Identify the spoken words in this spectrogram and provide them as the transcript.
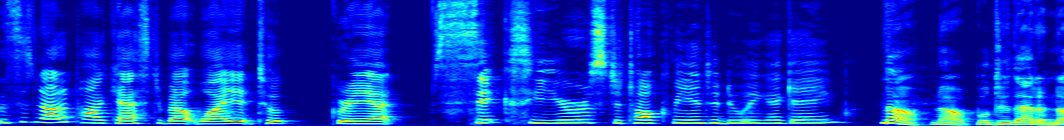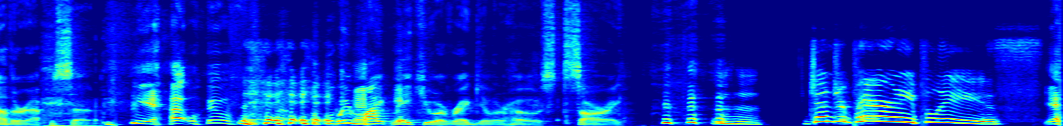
This is not a podcast about why it took Grant six years to talk me into doing a game. No, no, we'll do that another episode. yeah we, we might make you a regular host. Sorry. Mm-hmm. Gender parity, please. yeah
